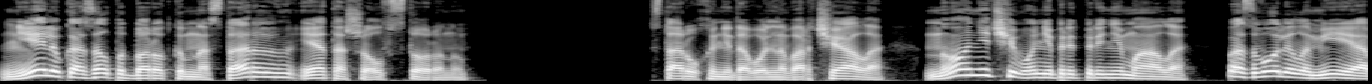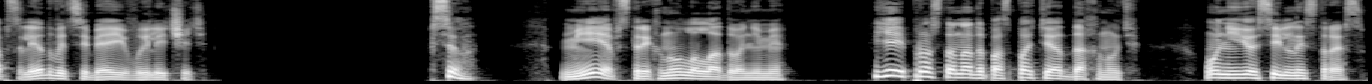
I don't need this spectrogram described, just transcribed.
Нель указал подбородком на старую и отошел в сторону. Старуха недовольно ворчала, но ничего не предпринимала, позволила Мии обследовать себя и вылечить. «Все». Мия встряхнула ладонями. Ей просто надо поспать и отдохнуть. У нее сильный стресс.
